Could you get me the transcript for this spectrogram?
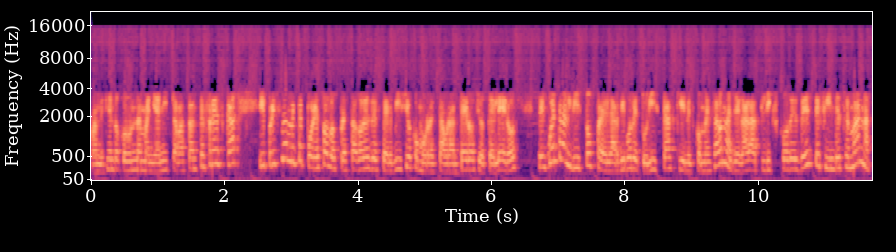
amaneciendo con una mañanita bastante fresca y precisamente por eso los prestadores de servicio como restauranteros y hoteleros se encuentran listos para el arribo de turistas quienes comenzaron a llegar a Atlixco desde este fin de semana.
